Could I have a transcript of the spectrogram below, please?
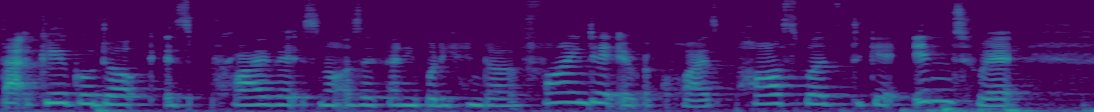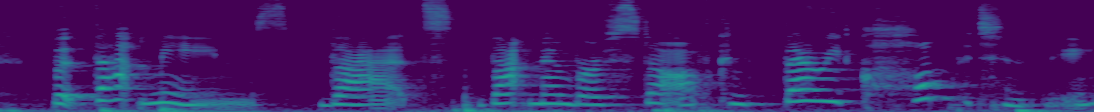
that Google Doc is private, it's not as if anybody can go and find it, it requires passwords to get into it, but that means that that member of staff can very competently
